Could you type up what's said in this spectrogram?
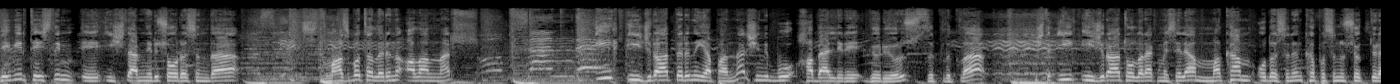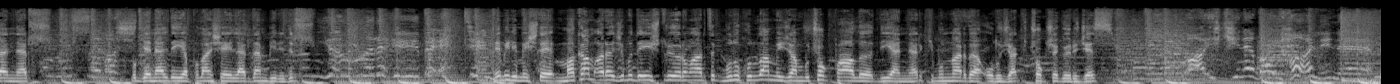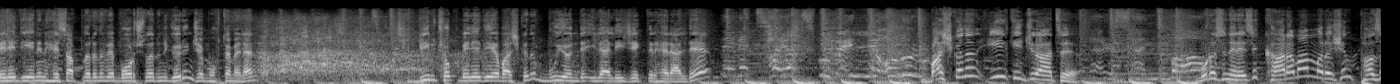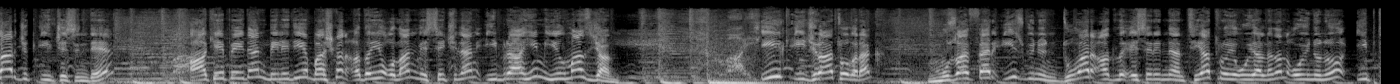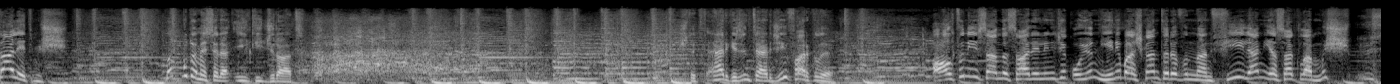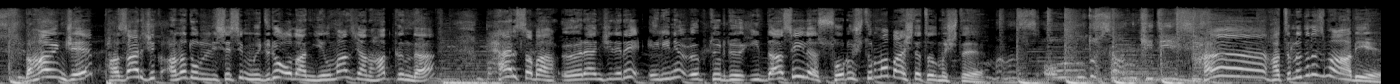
devir teslim e, işlemleri sonrasında mazbatalarını alanlar ilk icraatlarını yapanlar. Şimdi bu haberleri görüyoruz sıklıkla. İşte ilk icraat olarak mesela makam odasının kapısını söktürenler. Bu genelde yapılan şeylerden biridir. Ettim Ne bileyim işte makam aracımı değiştiriyorum artık bunu kullanmayacağım bu çok pahalı diyenler ki bunlar da olacak çokça göreceğiz. Belediyenin hesaplarını ve borçlarını görünce muhtemelen birçok belediye başkanı bu yönde ilerleyecektir herhalde. Başkanın ilk icraatı Burası neresi? Kahramanmaraş'ın Pazarcık ilçesinde AKP'den belediye başkan adayı olan ve seçilen İbrahim Yılmazcan ilk icraat olarak Muzaffer İzgün'ün Duvar adlı eserinden tiyatroya uyarlanan oyununu iptal etmiş. Bak bu da mesela ilk icraat. İşte herkesin tercihi farklı. 6 Nisan'da sahnelenecek oyun yeni başkan tarafından fiilen yasaklanmış. Daha önce Pazarcık Anadolu Lisesi müdürü olan Yılmazcan hakkında her sabah öğrencilere elini öptürdüğü iddiasıyla soruşturma başlatılmıştı. Ha hatırladınız mı abi?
